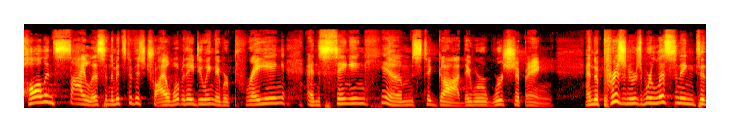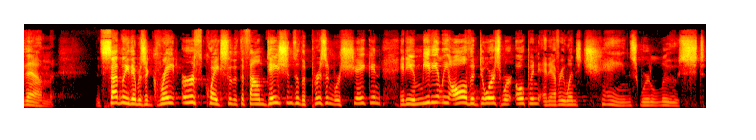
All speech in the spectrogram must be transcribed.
Paul and Silas, in the midst of this trial, what were they doing? They were praying and singing hymns to God. They were worshiping. And the prisoners were listening to them. And suddenly there was a great earthquake so that the foundations of the prison were shaken, and immediately all the doors were opened and everyone's chains were loosed.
